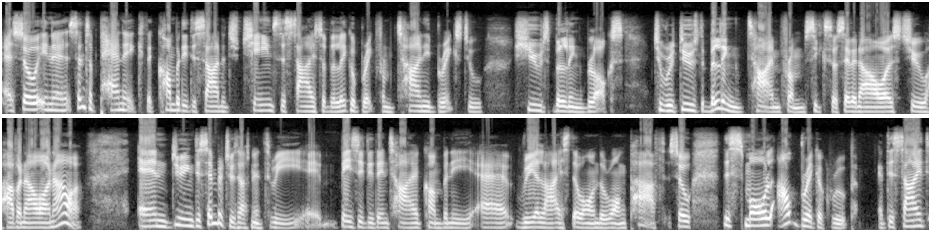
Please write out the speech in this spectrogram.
And so, in a sense of panic, the company decided to change the size of the Lego brick from tiny bricks to huge building blocks to reduce the building time from six or seven hours to half an hour, an hour. And during December 2003, uh, basically the entire company uh, realized they were on the wrong path. So this small outbreaker group decide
